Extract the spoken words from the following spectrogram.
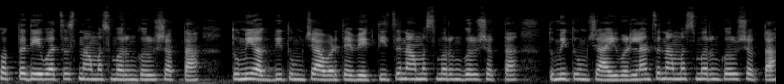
फक्त देवाचंच नामस्मरण करू शकता. तुम्ही अगदी तुमच्या आवडत्या व्यक्तीचं नामस्मरण करू शकता. तुम्ही तुमच्या आईवडिलांचं नामस्मरण करू शकता.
